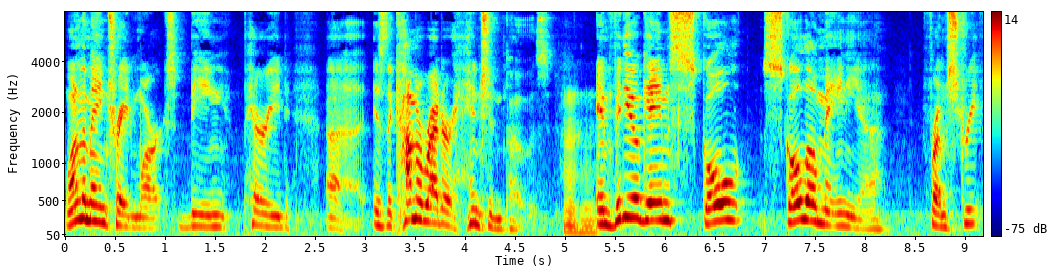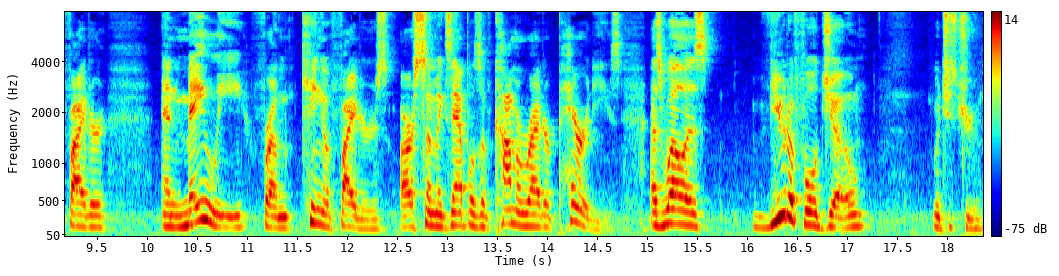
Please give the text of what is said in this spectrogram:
One of the main trademarks being parried uh, is the Kamen Rider Henshin pose. In video games, Skull Skullomania from Street Fighter and Melee from King of Fighters are some examples of Kamen Rider parodies, as well as Beautiful Joe, which is true,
